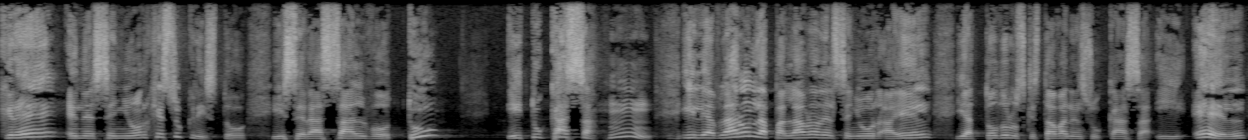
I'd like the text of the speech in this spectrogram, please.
Cree en el Señor Jesucristo y serás salvo tú y tu casa. Mm. Y le hablaron la palabra del Señor a él y a todos los que estaban en su casa. Y él,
